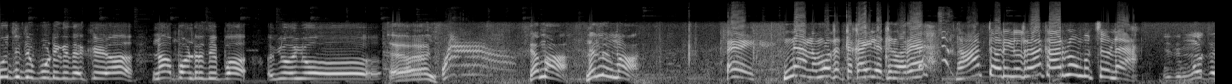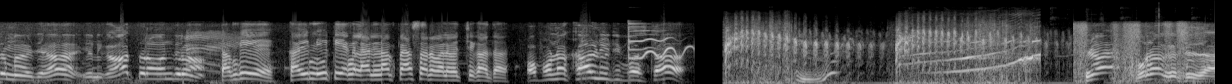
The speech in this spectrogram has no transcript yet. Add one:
ஊற்றிட்டு போட்டுக்குதே கீழே. நான் பண்ணுறது இப்போ? ஐயோ ஏம்மா நெல்லுங்கம்மா. ஏய் என்ன அந்த மூத்தத்தை கையில் எடுத்துன்னு வர? நாத்து அடிக்கிறா கரும்பு பிடிச்சோன்னே இது மூத்திரமா இது? எனக்கு ஆத்திரம் வந்துடும் தம்பி கை நீட்டி எங்களெல்லாம் பேசுற வேலை வச்சுக்காத. அப்போனா கால் நீட்டி பாஸ்டா புறா கத்துதா?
